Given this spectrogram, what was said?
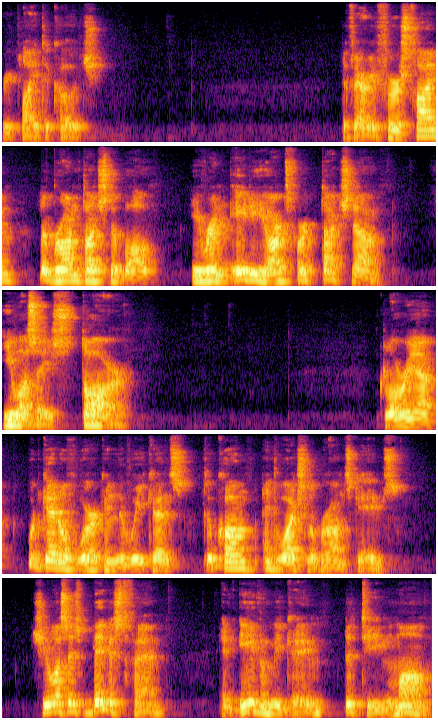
replied the coach. The very first time LeBron touched the ball, he ran 80 yards for a touchdown. He was a star. Gloria would get off work in the weekends to come and watch LeBron's games. She was his biggest fan and even became the team mom.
